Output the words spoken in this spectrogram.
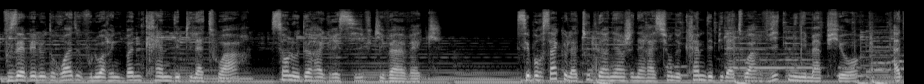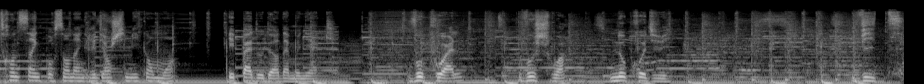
vous avez le droit de vouloir une bonne crème dépilatoire sans l'odeur agressive qui va avec. C'est pour ça que la toute dernière génération de crème dépilatoire Vite Minima Pure a 35% d'ingrédients chimiques en moins et pas d'odeur d'ammoniac. Vos poils, vos choix, nos produits. Vite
